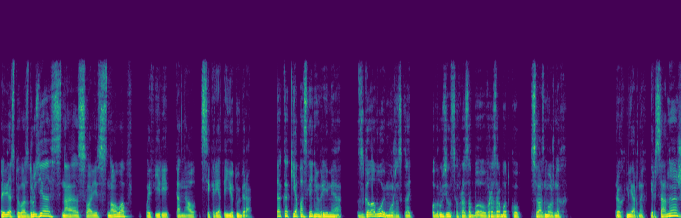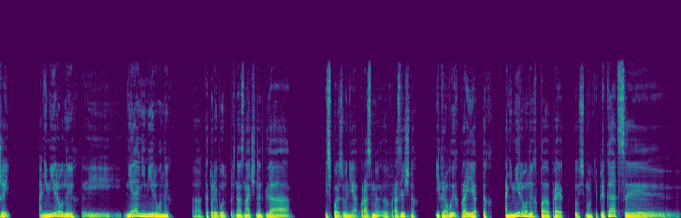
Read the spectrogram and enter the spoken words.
Приветствую вас, друзья! С, на, с вами снова в эфире канал Секреты Ютубера. Так как я последнее время с головой, можно сказать, погрузился в, разоб в разработку всевозможных трехмерных персонажей, анимированных и неанимированных, э, которые будут предназначены для использования в, в различных игровых проектах, анимированных проектах, то есть мультипликации,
